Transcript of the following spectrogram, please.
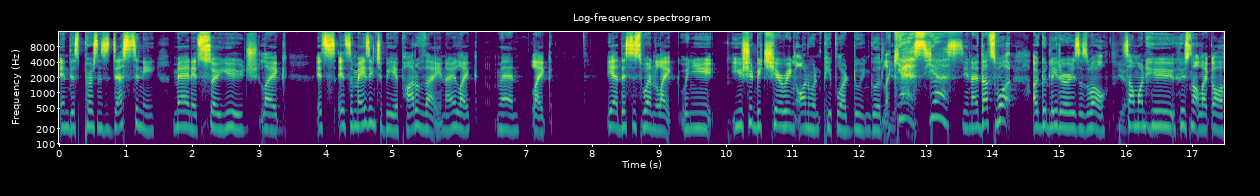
in this person's destiny. Man, it's so huge. Like, it's it's amazing to be a part of that. You know, like, man, like, yeah, this is when like when you you should be cheering on when people are doing good. Like, yes, yes, you know, that's what a good leader is as well. Yeah. Someone who who's not like oh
